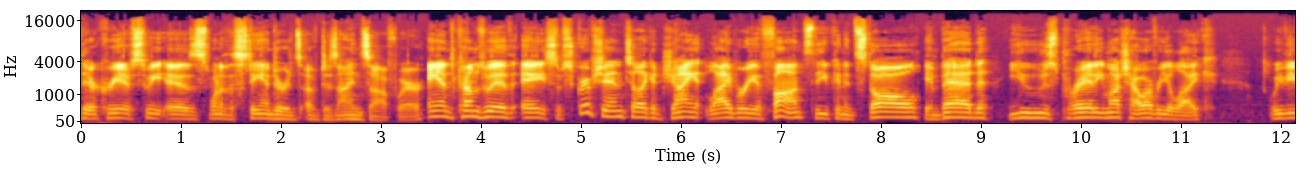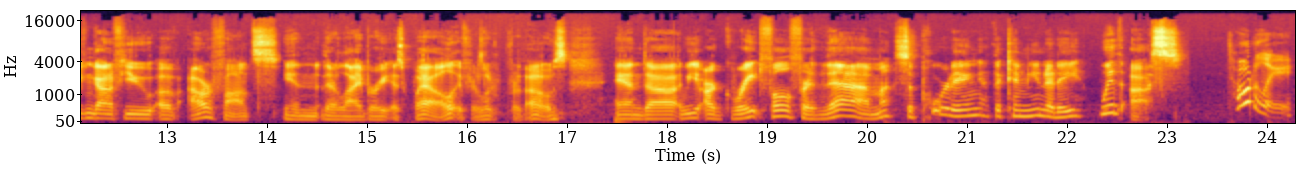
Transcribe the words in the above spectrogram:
Their Creative Suite is one of the standards of design software and comes with a subscription to like a giant library of fonts that you can install, embed, use pretty much however you like. We've even got a few of our fonts in their library as well, if you're looking for those. And uh, we are grateful for them supporting the community with us. Totally.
